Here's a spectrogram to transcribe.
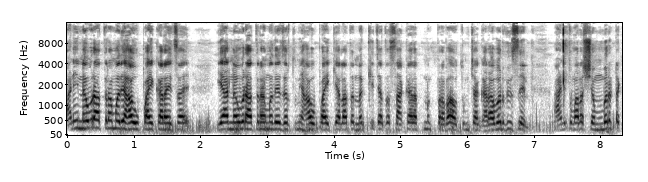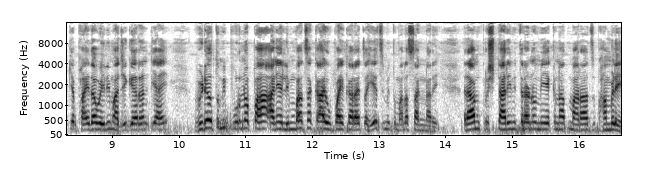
आणि नवरात्रामध्ये हा उपाय करायचा आहे. या नवरात्रामध्ये जर तुम्ही हा उपाय केला तर नक्कीच याचा सकारात्मक प्रभाव तुमच्या घरावर दिसेल. आणि तुम्हाला शंभर टक्के फायदा होईल माझी गॅरंटी आहे. व्हिडिओ तुम्ही पूर्ण पहा आणि या लिंबाचा काय उपाय करायचा हेच मी तुम्हाला सांगणार आहे. रामकृष्ण हरी मित्रांनो मी एकनाथ महाराज भांबळे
